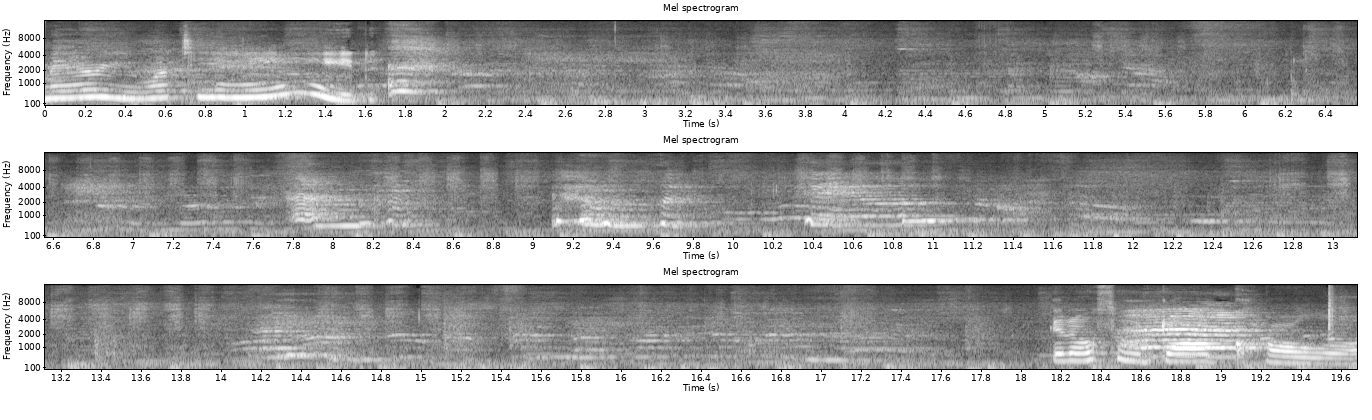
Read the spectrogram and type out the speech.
Mary, what do you need? And also a dog collar.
